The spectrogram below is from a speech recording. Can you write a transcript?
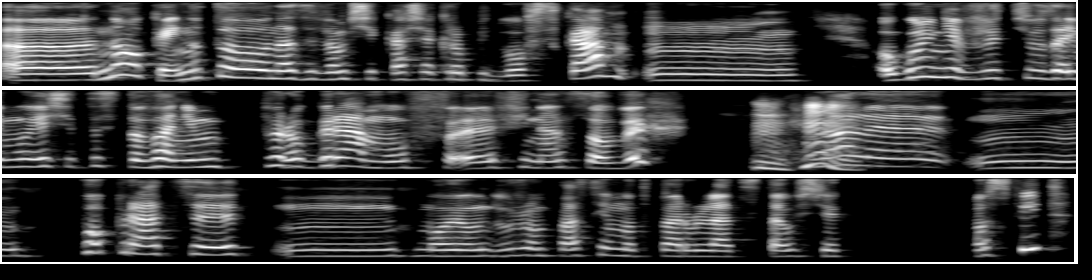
E, No okej, no to nazywam się Kasia Kropidłowska. Mm, ogólnie w życiu zajmuję się testowaniem programów e, finansowych, no Mhm. ale mm, po pracy mm, moją dużą pasją od paru lat stał się CrossFit,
